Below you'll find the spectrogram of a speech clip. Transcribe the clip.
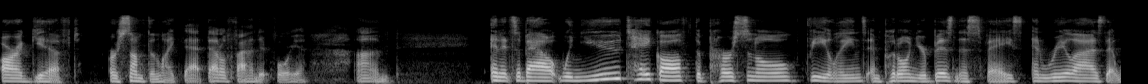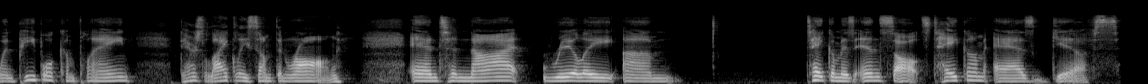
Are a Gift or something like that. That'll find it for you. Um, and it's about when you take off the personal feelings and put on your business face and realize that when people complain, there's likely something wrong. And to not really um, take them as insults, take them as gifts.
